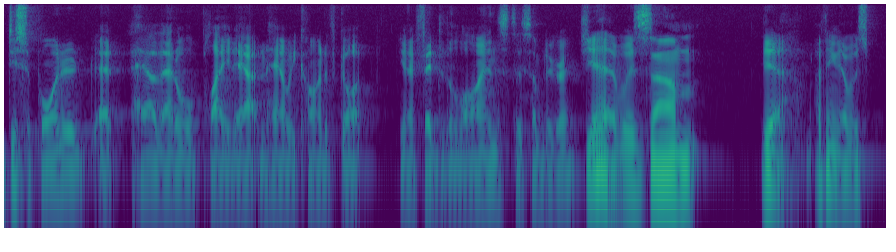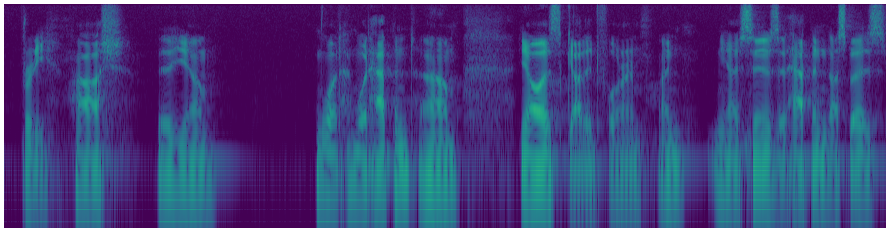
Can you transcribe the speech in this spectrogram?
disappointed at how that all played out and how he kind of got you know fed to the lions to some degree. Yeah, it was. Um, yeah, I think that was pretty harsh. The um, what what happened. Um, you know, I was gutted for him, and you know, as soon as it happened, I suppose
